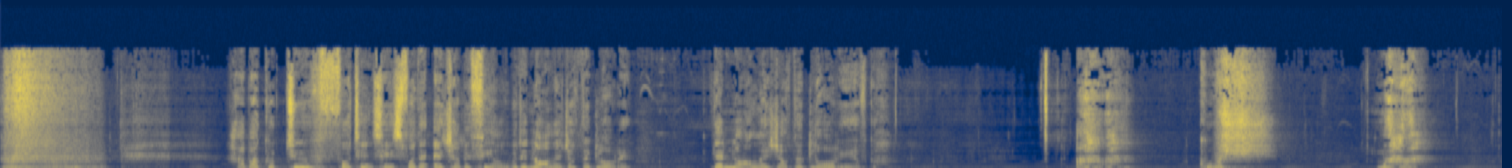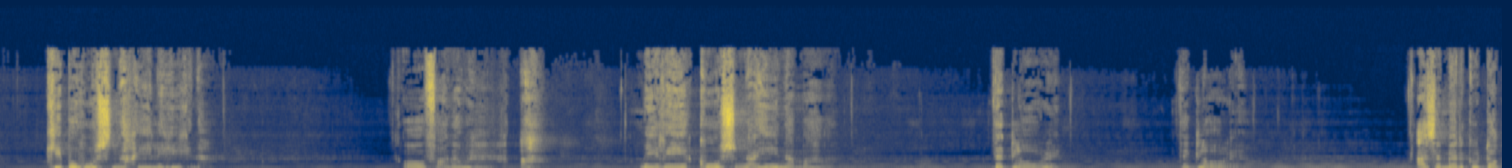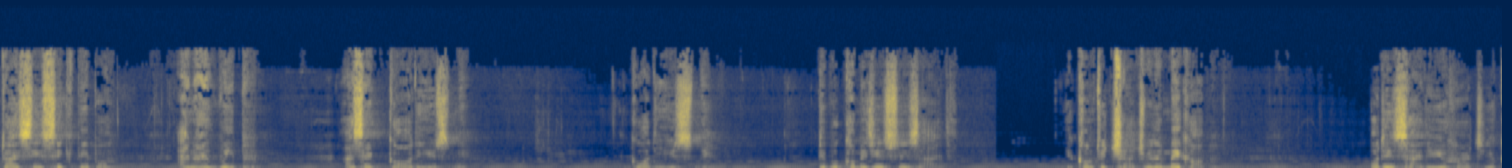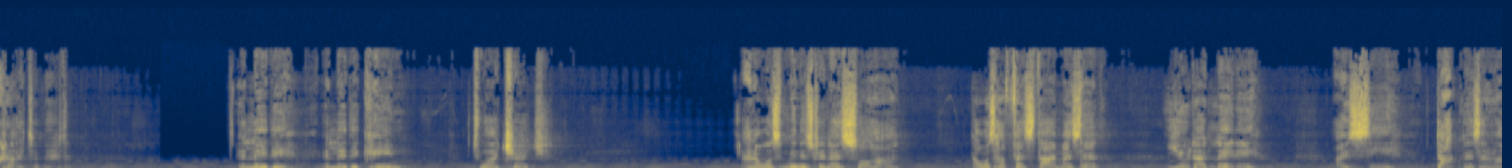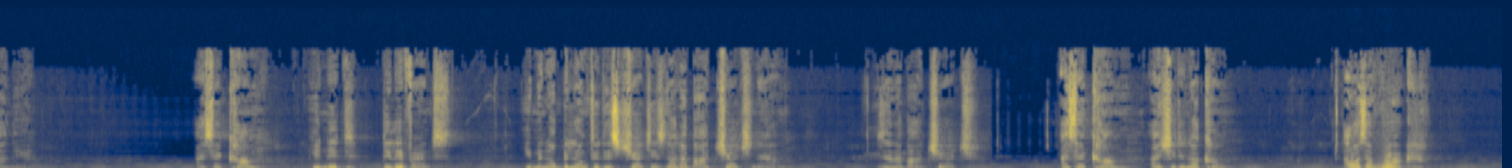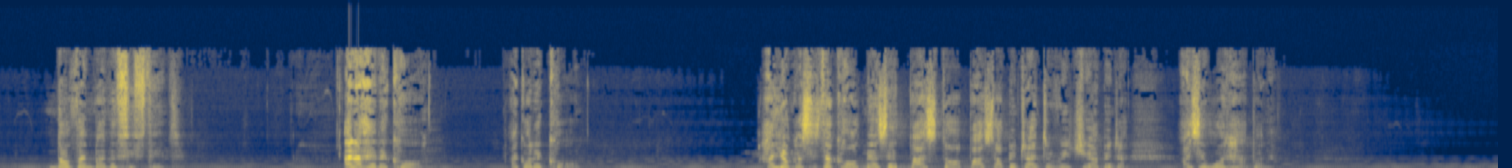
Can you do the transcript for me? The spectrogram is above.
Habakkuk 2:14 says, For the earth shall be filled with the knowledge of the glory. The knowledge of the glory of God. Aha. Kush. Maha. Kibuhus na nahilihina. Oh Father, ah. Mili nahina maha. The glory. The glory. As a medical doctor, I see sick people and I weep. I say, God, use me. God, use me. People committing suicide. You come to church with a makeup, but inside you, hurt. You cry to bed. A lady, a lady came to our church, and I was ministering. I saw her. That was her first time. I said, "You, that lady, I see darkness around you." I said, Come, you need deliverance. You may not belong to this church. It's not about church now. It's not about church. I said, Come, and she did not come. I was at work November the 15th, and I had a call. I got a call. Her younger sister called me and said, Pastor, Pastor, I've been trying to reach you. I've been trying. I said, What happened?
